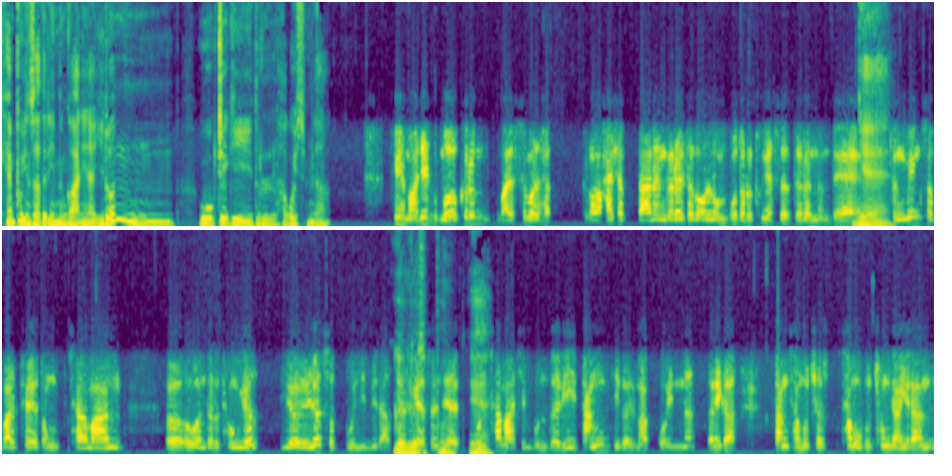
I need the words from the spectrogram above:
캠프 인사들이 있는 거 아니냐. 이런 의혹 제기들을 하고 있습니다. 예, 만약 뭐 그런 말씀을 하셨다는 거를 저도 언론 보도를 통해서 들었는데 예. 성명서 발표에 동참한 어, 의원들은 총 16 분입니다. 그 중에서 이제 예. 동참하신 분들이 당직을 맡고 있는 그러니까 당 사무처 사무부 총장이란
